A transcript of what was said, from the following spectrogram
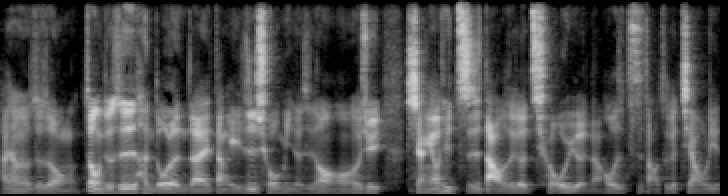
好像有这种，这种就是很多人在当一日球迷的时候，哦，会去想要去指导这个球员啊，或者是指导这个教练。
